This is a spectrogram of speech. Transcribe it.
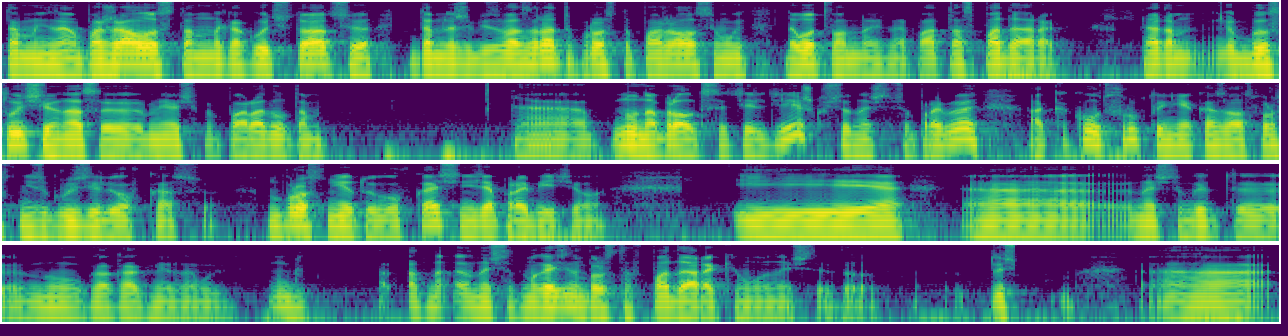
Там, не знаю, пожалуйста, там на какую-то ситуацию, там даже без возврата, просто, пожалуйста, ему говорят, да вот вам, не знаю, от подарок. Да, там был случай у нас, э, меня очень порадовал, там, э, ну, набрал, кстати, тележку, все, значит, все пробивает, а какого-то фрукта не оказалось, просто не загрузили его в кассу. Ну, просто нету его в кассе, нельзя пробить его. И, э, значит, он говорит, ну, как, как мне там, говорит, ну, говорит, от- значит, от магазина просто в подарок ему, значит, это вот. То есть, а,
